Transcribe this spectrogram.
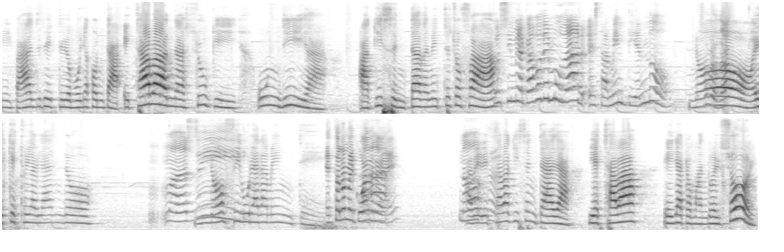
Mi padre te lo voy a contar. Estaba Nazuki un día aquí sentada en este sofá. Pues si me acabo de mudar, está mintiendo. No, es que estoy hablando no figuradamente. Esto no me cuadra, Ah. ¿eh? No. A ver, estaba aquí sentada y estaba ella tomando el sol.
